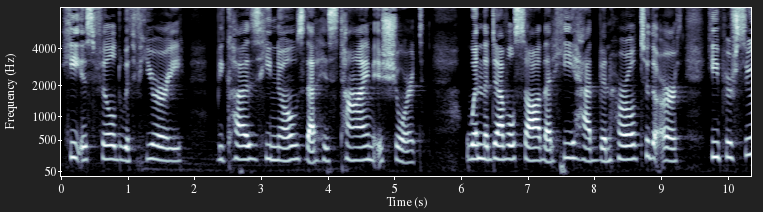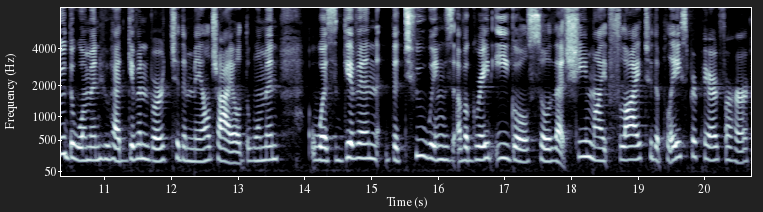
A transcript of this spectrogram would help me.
He is filled with fury, because he knows that his time is short. When the devil saw that he had been hurled to the earth, he pursued the woman who had given birth to the male child. The woman was given the two wings of a great eagle so that she might fly to the place prepared for her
